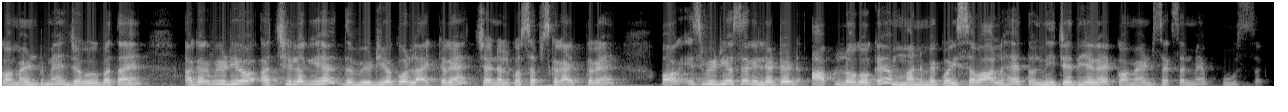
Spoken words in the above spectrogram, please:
कमेंट में ज़रूर बताएँ। अगर वीडियो अच्छी लगी है तो वीडियो को लाइक करें, चैनल को सब्सक्राइब करें। और इस वीडियो से रिलेटेड आप लोगों के मन में कोई सवाल है तो नीचे दिए गए कमेंट सेक्शन में पूछ सकते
